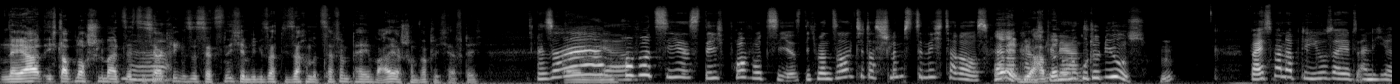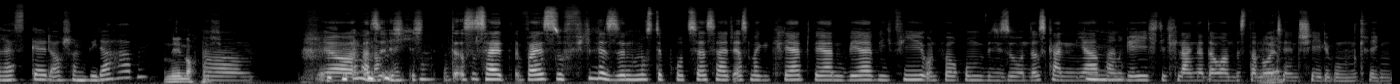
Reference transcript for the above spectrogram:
Naja, ich glaube, noch schlimmer als letztes ja. Jahr kriegen sie es jetzt nicht hin. Wie gesagt, die Sache mit 7Pay war ja schon wirklich heftig. Also, ähm, ja. provozier es nicht, provozier es nicht. Man sollte das Schlimmste nicht herausfordern. Hey, wir haben ja nur eine gute News. Hm? Weiß man, ob die User jetzt eigentlich ihr Restgeld auch schon wieder haben? Nee, noch nicht. Ähm, ja, also ich, ich, das ist halt, weil es so viele sind, muss der Prozess halt erstmal geklärt werden, wer, wie viel und warum, wieso. Und das kann in Japan mhm. richtig lange dauern, bis da Leute ja. Entschädigungen kriegen.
